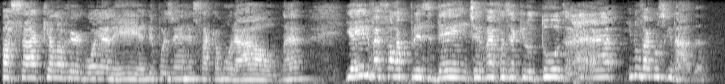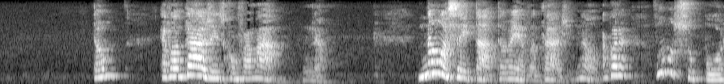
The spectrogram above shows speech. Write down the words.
passar aquela vergonha alheia, depois vem a ressaca moral, né? E aí ele vai falar com o presidente, ele vai fazer aquilo tudo é, e não vai conseguir nada. Então, é vantagem se conformar? Não. Não aceitar também é vantagem? Não. Agora, vamos supor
